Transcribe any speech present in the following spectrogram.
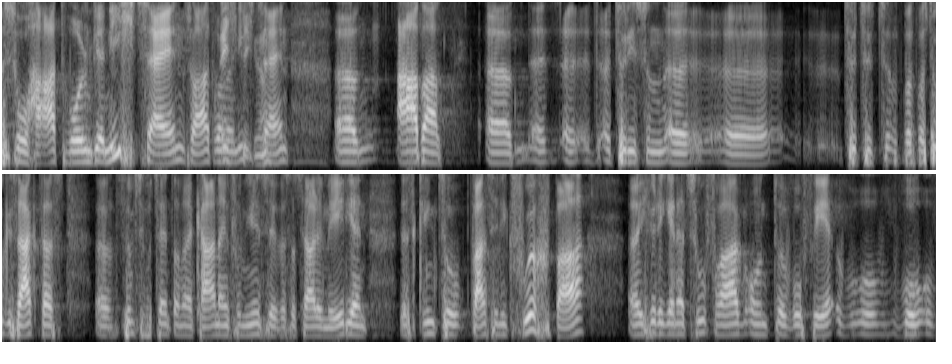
So hart wollen wir nicht sein, so hart wollen Richtig, wir nicht ne? sein, ähm, aber äh, äh, zu diesem, äh, zu, zu, zu, was du gesagt hast, 50 Prozent der Amerikaner informieren sich über soziale Medien, das klingt so wahnsinnig furchtbar. Ich würde gerne zufragen, und wofür, wo, wo,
